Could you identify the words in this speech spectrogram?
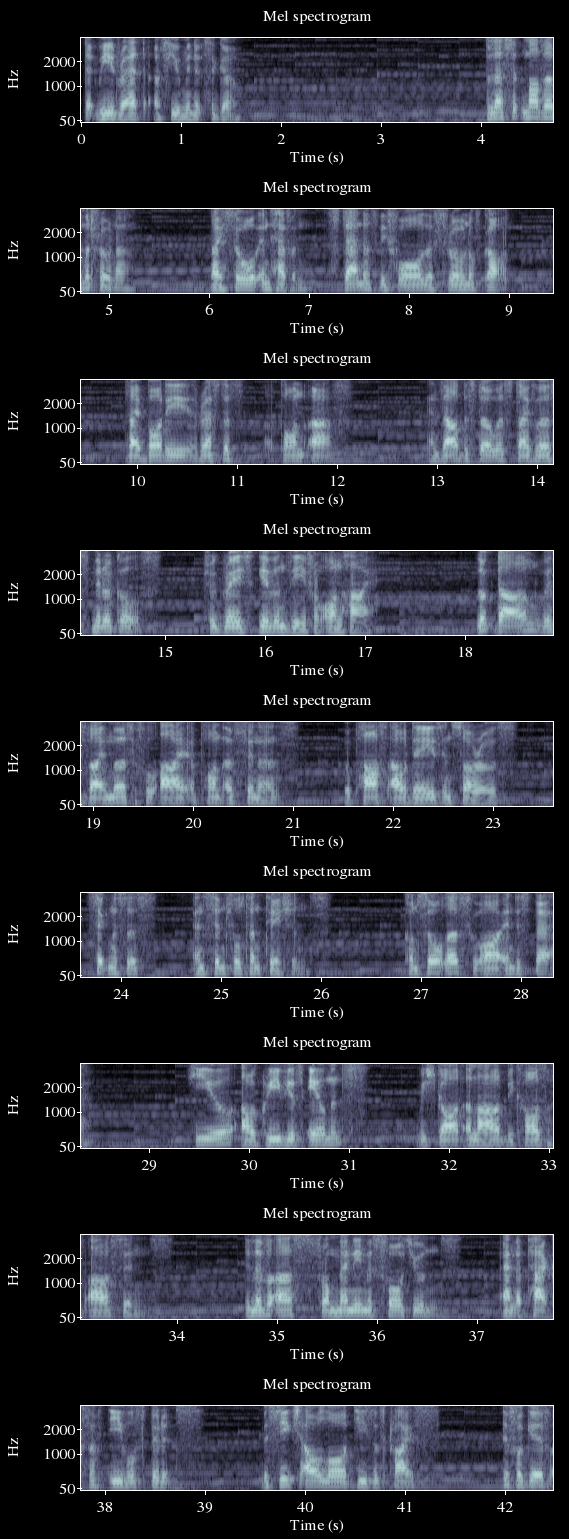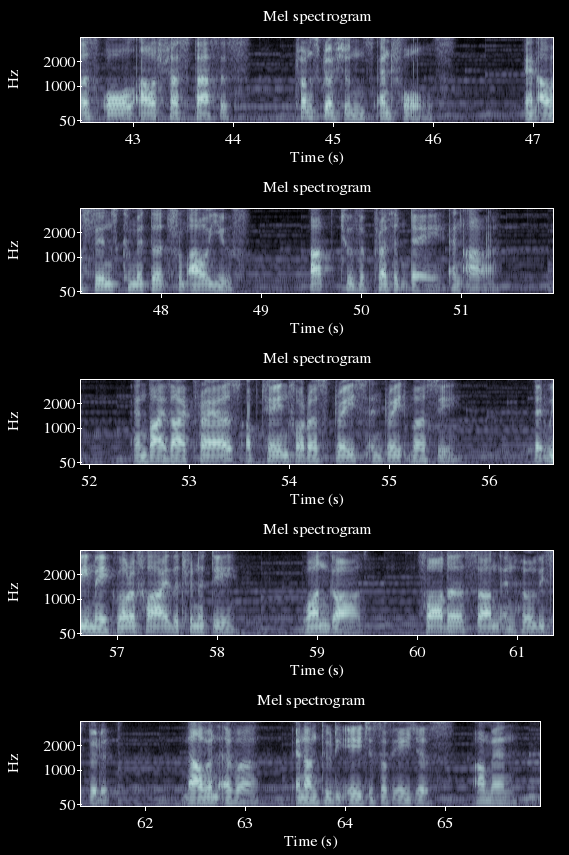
that we read a few minutes ago. Blessed Mother Matrona, thy soul in heaven standeth before the throne of God. Thy body resteth upon earth, and thou bestowest diverse miracles through grace given thee from on high. Look down with thy merciful eye upon us sinners who pass our days in sorrows, sicknesses, and sinful temptations. Console us who are in despair. Heal our grievous ailments, which God allowed because of our sins. Deliver us from many misfortunes and attacks of evil spirits. Beseech our Lord Jesus Christ to forgive us all our trespasses, transgressions, and falls, and our sins committed from our youth up to the present day and hour. And by thy prayers obtain for us grace and great mercy, that we may glorify the Trinity, one God, Father, Son, and Holy Spirit, now and ever, and unto the ages of ages. Amen.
